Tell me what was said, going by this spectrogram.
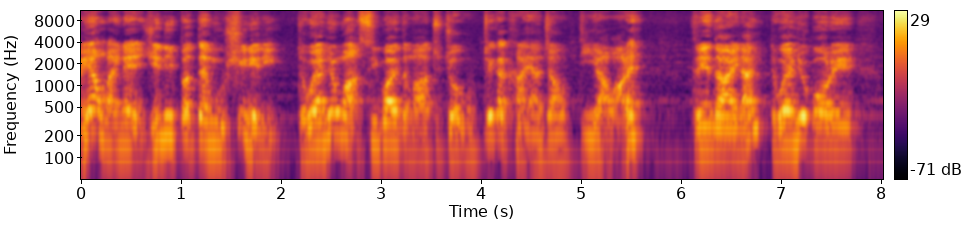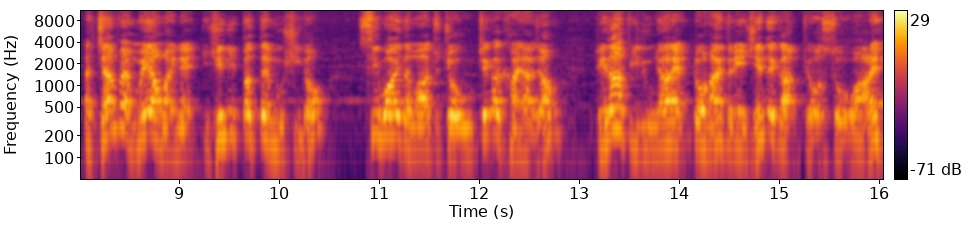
မရောက်နိုင်တဲ့ယင်းဒီပတ်သက်မှုရှိနေသည့်ဒဝယ်မြို့မှစီးပွားရေးသမားကြကြဦးပြစ်ကတ်ခံရကြောင်းသိရပါတယ်။သတင်းသားတိုင်းဒဝယ်မြို့ပေါ်တွင်အကြမ်းဖက်မရောက်နိုင်တဲ့ယင်းဒီပတ်သက်မှုရှိသောစီးပွားရေးသမားကြကြဦးပြစ်ကတ်ခံရကြောင်းဒေသပြည်သူများနဲ့တော်လှန်ရေးသတင်းရင်းသစ်ကပြောဆိုပါရယ်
